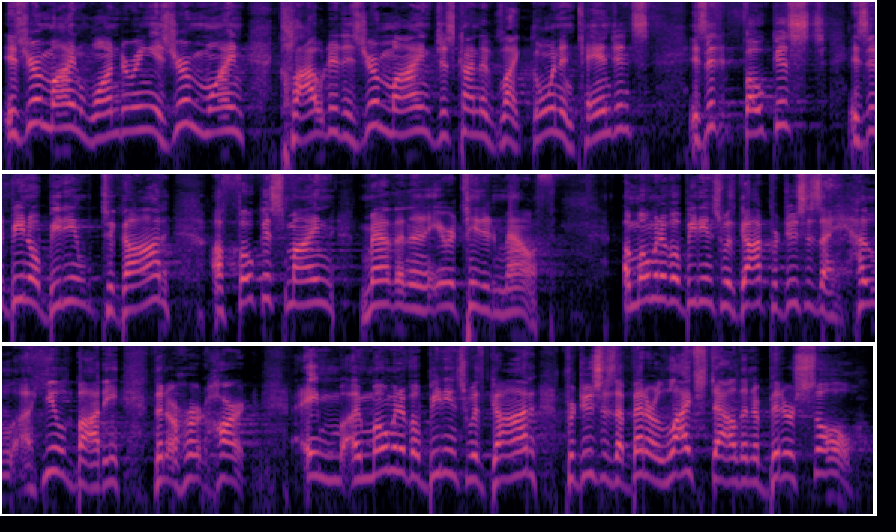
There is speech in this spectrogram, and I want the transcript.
Is your mind wandering? Is your mind clouded? Is your mind just kind of like going in tangents? Is it focused? Is it being obedient to God? A focused mind rather than an irritated mouth. A moment of obedience with God produces a, a healed body than a hurt heart. A, a moment of obedience with God produces a better lifestyle than a bitter soul.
